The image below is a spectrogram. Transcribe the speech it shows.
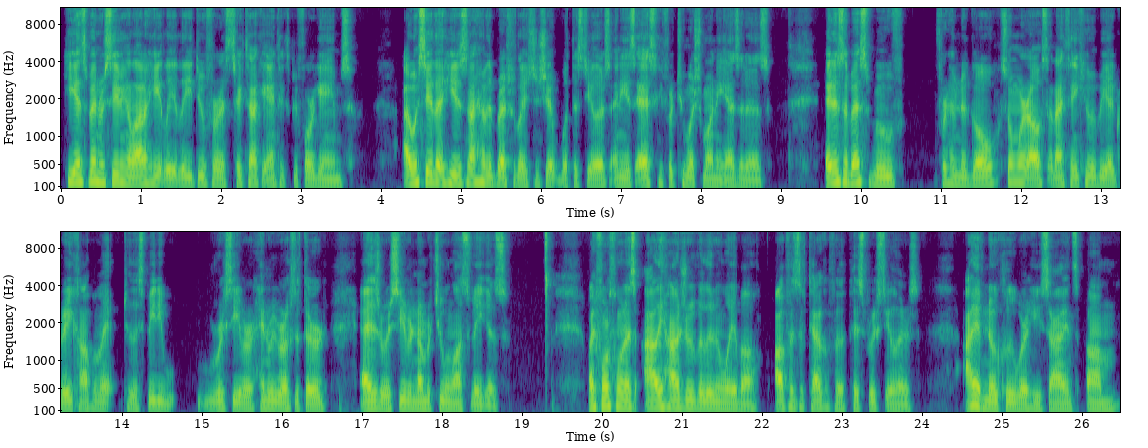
He has been receiving a lot of hate lately due for his TikTok antics before games. I would say that he does not have the best relationship with the Steelers and he is asking for too much money as it is. It is the best move for him to go somewhere else, and I think he would be a great complement to the speedy receiver Henry Ruggs III as a receiver number two in Las Vegas. My fourth one is Alejandro Villanueva, offensive tackle for the Pittsburgh Steelers. I have no clue where he signs, um,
